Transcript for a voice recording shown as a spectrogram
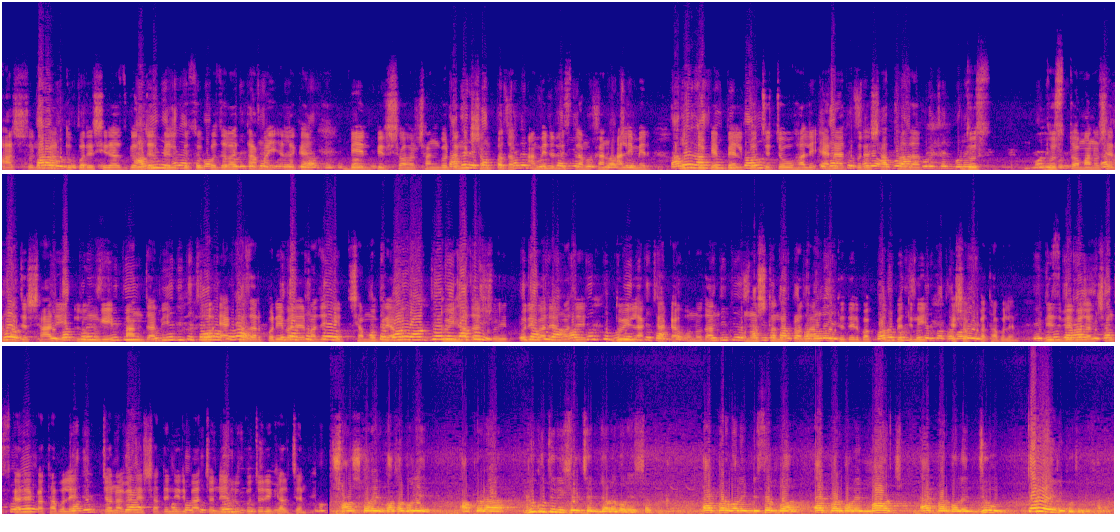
আজ শনিবার দুপুরে সিরাজগঞ্জের বেলকুচি উপজেলার তামাই এলাকায় বিএনপির সহ সাংগঠনিক সম্পাদক আমিরুল ইসলাম খান আলিমের উদ্যোগে বেলকুচি চৌহালি এনায়েতপুরে সাত হাজার দুস- দুস্থ মানুষের মাঝে শাড়ি লুঙ্গি পাঞ্জাবি ও এক হাজার পরিবারের মাঝে ঈদ সামগ্রী এবং দুই হাজার শহীদ পরিবারের মাঝে দুই লাখ টাকা অনুদান অনুষ্ঠানে প্রধান অতিথির বক্তব্যে তিনি এসব কথা বলেন। রিজভি বলেন সংস্কারের কথা বলে জনগণের সাথে নির্বাচনে লুকোচুরি খেলছেন। সংস্কারের কথা বলে আপনারা লুকোচুরি খেলছেন জনগণের সাথে। একবার বলেন ডিসেম্বর একবার বলেন মার্চ একবার বলেন জুন কেন এই লুকোচুরি খেলা?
